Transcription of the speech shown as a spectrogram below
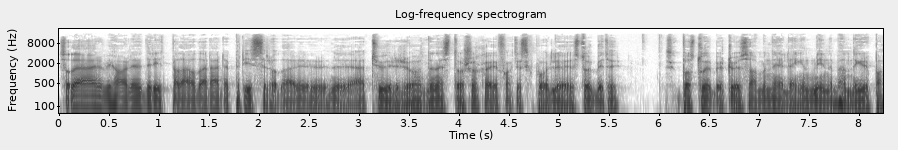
Så er, vi har det dritbra der, og der er det priser, og der er turer, og det neste år så skal vi faktisk på storbytur på storbytur sammen, hele gjengen minibandygruppa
